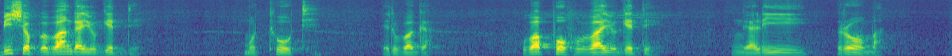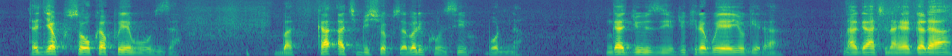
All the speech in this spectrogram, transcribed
bishop bwebanga ayogedde mu tuuti erubaga oba pope bwe bayogedde ngali roma tajja kusooka kwebuuza ba archbishops abali ku nsi bonna nga juzi ojjukira bwe yayogera naga nti nayagala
